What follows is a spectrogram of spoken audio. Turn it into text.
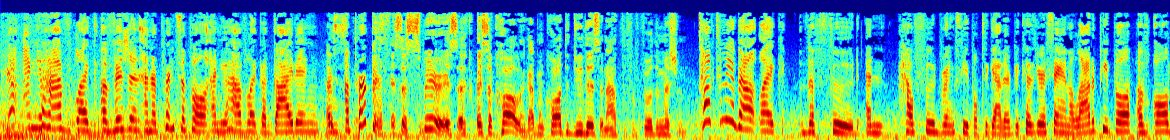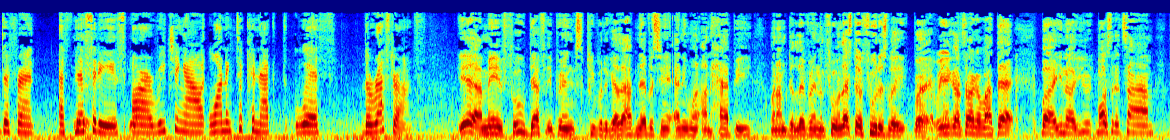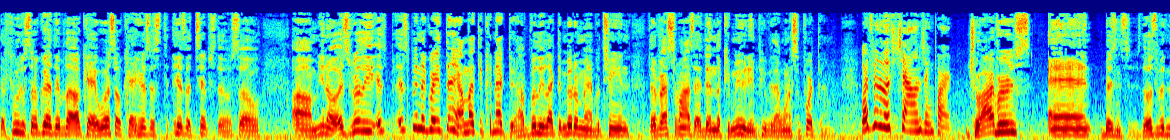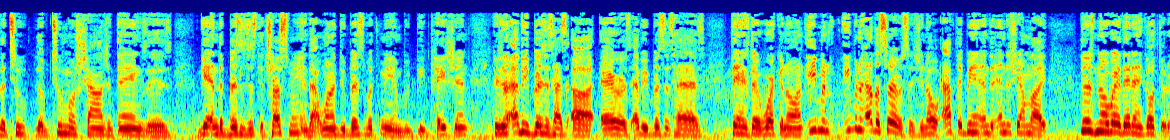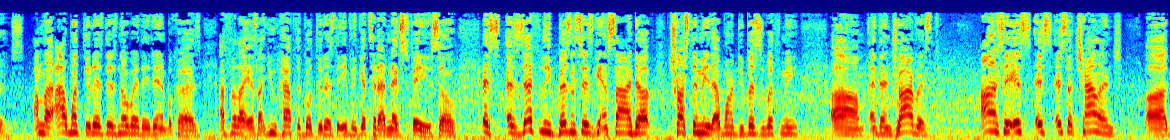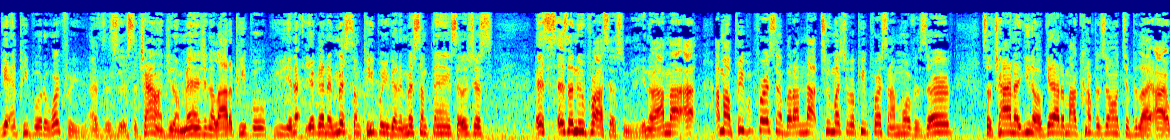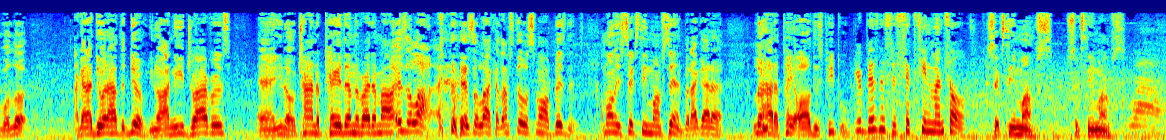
Yeah, and you have like a vision and a principle, and you have like a guiding, a, a purpose. It's, a spirit. It's a, it's a calling. I've been called to do this, and I have to fulfill the mission. Talk to me about like the food and how food brings people together, because you're saying a lot of people of all different ethnicities yeah, yeah. are reaching out, wanting to connect with the restaurants. Yeah, I mean, food definitely brings people together. I've never seen anyone unhappy when I'm delivering them food, unless their food is late. But we ain't gonna talk about that. But you know, you most of the time the food is so good, they're like, okay, well, it's okay. Here's a here's a tip still. So, um, you know, it's really it's it's been a great thing. I'm like the connector. I really like the middleman between the restaurants and then the community and people that want to support them. What's been the most challenging part? Drivers and businesses. Those have been the two the two most challenging things is getting the businesses to trust me and that want to do business with me and be patient because you know every business has uh, errors, every business has things they're working on. Even even in other services, you know, after being in the industry, I'm like. There's no way they didn't go through this. I'm like, I went through this. There's no way they didn't because I feel like it's like you have to go through this to even get to that next phase. So it's, it's definitely businesses getting signed up, trusting me that want to do business with me, um, and then drivers honestly, it's it's it's a challenge. Uh, getting people to work for you. It's, it's, it's, a challenge, you know, managing a lot of people. You're, not, you're gonna miss some people. You're gonna miss some things. So it's just, it's, it's a new process for me. You know, I'm not, I, am a people person, but I'm not too much of a people person. I'm more reserved. So trying to, you know, get out of my comfort zone to be like, all right, well, look, I gotta do what I have to do. You know, I need drivers and, you know, trying to pay them the right amount is a lot. it's a lot because I'm still a small business. I'm only 16 months in, but I gotta, learn how to pay all these people. Your business is 16 months old. 16 months. 16 months. Wow.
